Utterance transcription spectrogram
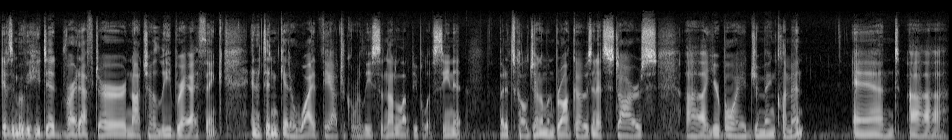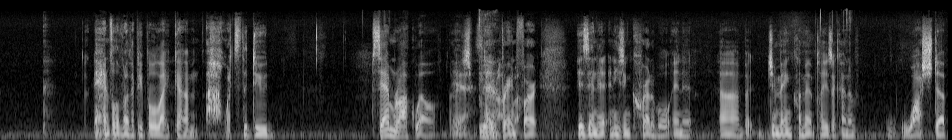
it was a movie he did right after Nacho Libre, I think, and it didn't get a wide theatrical release, so not a lot of people have seen it. But it's called Gentlemen Broncos, and it stars uh, your boy Jermaine Clement and uh, a handful of other people like um, ah, what's the dude? Sam Rockwell. I just Sam had a brain fart is in it, and he's incredible in it. Uh, but Jermaine Clement plays a kind of washed-up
